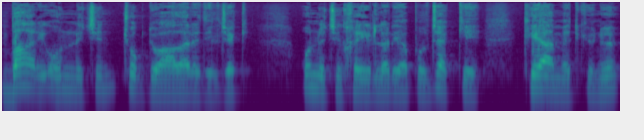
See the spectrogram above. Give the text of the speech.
bari onun için çok dualar edilecek. Onun için hayırlar yapılacak ki kıyamet günü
